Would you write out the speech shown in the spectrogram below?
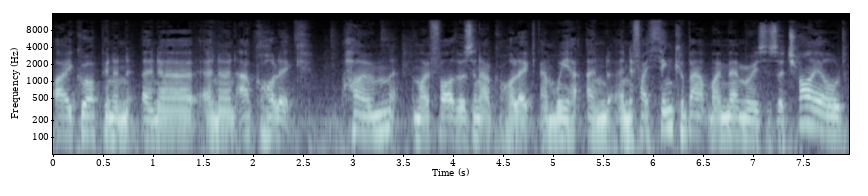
I grew up in an, in, a, in an alcoholic home. My father was an alcoholic, and we and, and if I think about my memories as a child,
